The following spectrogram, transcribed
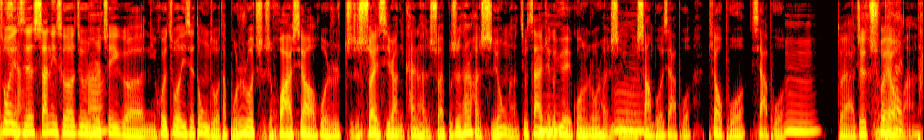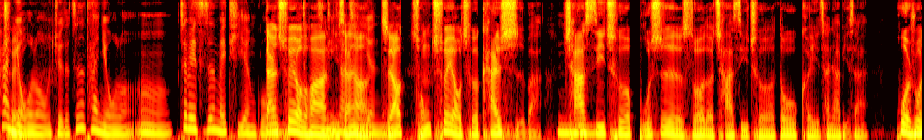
做一些山地车，就是这个你会做一些动作，它不是说只是花哨或者是只是帅气让你看着很帅，不是，它是很实用的，就在这个越野过程中是很实用的，上坡下坡跳坡下坡，嗯。对啊，就是 trail 嘛，太牛了，我觉得真的太牛了，嗯，这辈子真的没体验过。但是 trail 的话，你想想，只要从 trail 车开始吧，叉 C 车不是所有的叉 C 车都可以参加比赛，或者说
